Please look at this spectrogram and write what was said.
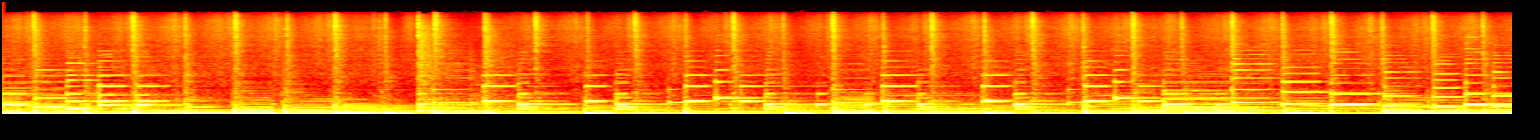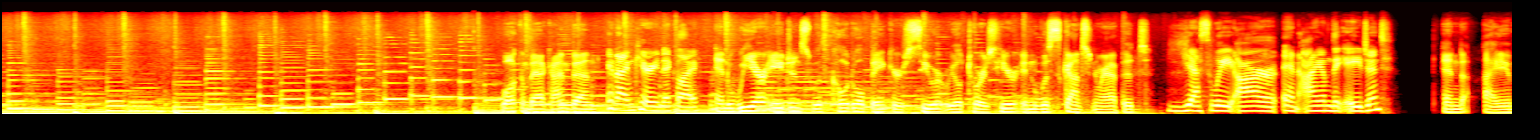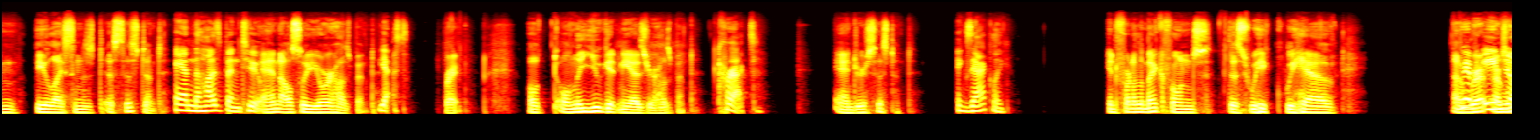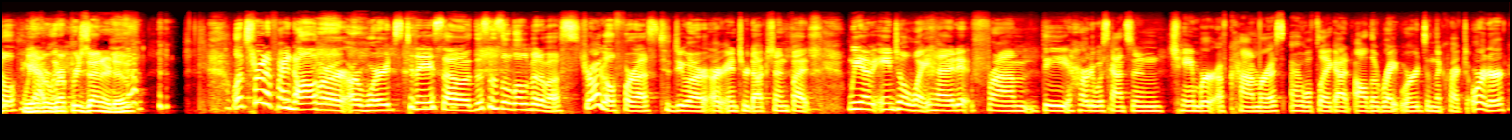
Back. I'm Ben, And I'm Carrie Nicolai. and we are agents with Coldwell Banker Stewart Realtors here in Wisconsin Rapids. Yes, we are. And I am the agent And I am the licensed assistant and the husband, too. and also your husband. yes, Right. Well, only you get me as your husband correct. and your assistant. Exactly. In front of the microphones this week, we have a We have Angel. we Yeah, have a representative. Let's try to find all of our, our words today. So, this is a little bit of a struggle for us to do our, our introduction, but we have Angel Whitehead from the Heart of Wisconsin Chamber of Commerce. I hopefully I got all the right words in the correct order.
